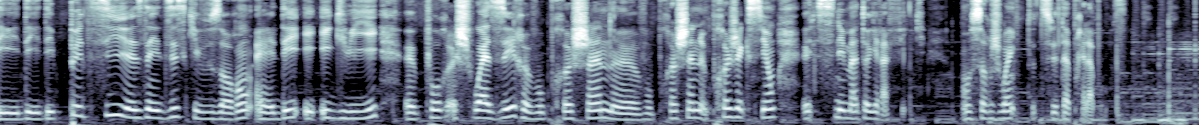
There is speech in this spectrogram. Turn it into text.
des, petits indices qui vous auront aidé et aiguillé pour choisir vos prochaines, vos prochaines projection euh, cinématographique. On se rejoint tout de suite après la pause.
